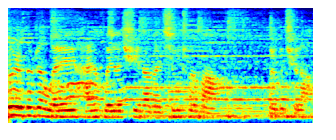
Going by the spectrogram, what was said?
很多人都认为还能回得去那段青春吗？回不去了。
